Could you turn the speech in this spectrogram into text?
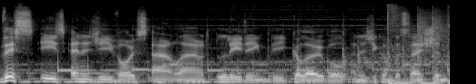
This is Energy Voice Out Loud, leading the global energy conversation.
